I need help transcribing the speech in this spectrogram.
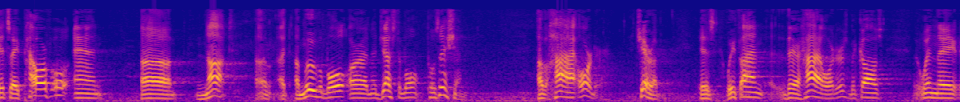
it's a powerful and uh, not a, a movable or an adjustable position of high order, cherub is we find their high orders because when they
